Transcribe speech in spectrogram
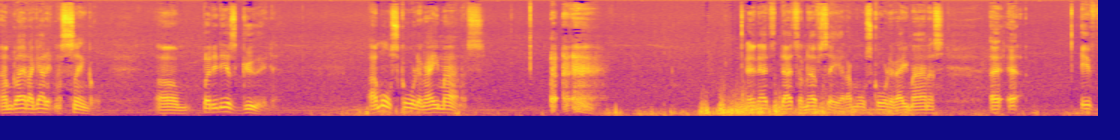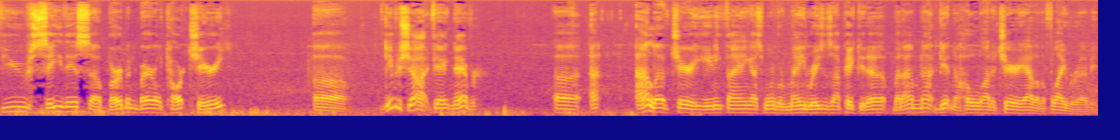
I'm glad I got it in a single. Um, but it is good. I'm to score it an A minus. and that's that's enough said. I'm to score it an A minus. Uh, uh, if you see this uh, bourbon barrel tart cherry, uh, give it a shot if you ain't never. Uh, I, I love cherry anything. That's one of the main reasons I picked it up, but I'm not getting a whole lot of cherry out of the flavor of it.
